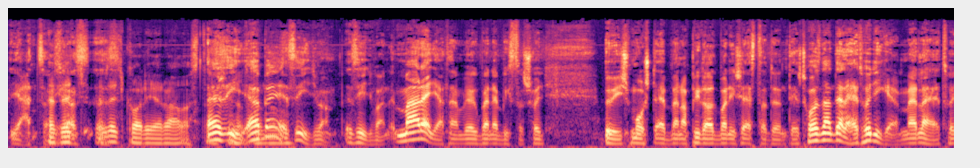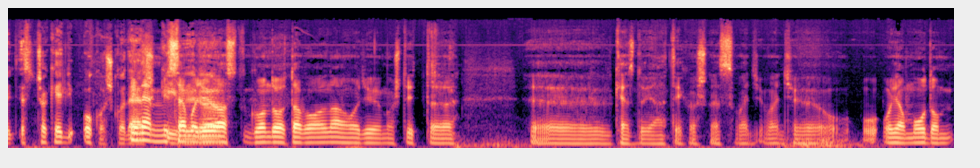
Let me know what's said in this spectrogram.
játszani. Ez egy, az, ez egy karrierválasztás. ez így, ebbe, ez így van, ez így van. Már egyáltalán vagyok benne biztos, hogy ő is most ebben a pillanatban is ezt a döntést hozná, de lehet, hogy igen, mert lehet, hogy ez csak egy okoskodás. Én nem hiszem, hogy ő kívülről. azt gondolta volna, hogy ő most itt ö, ö, kezdőjátékos lesz, vagy, vagy o- olyan módon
